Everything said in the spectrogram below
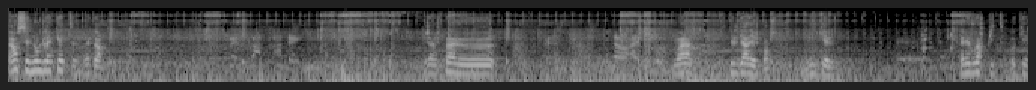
Non, c'est le nom de la quête, d'accord. J'arrive pas à le... Voilà, c'était le dernier, je pense. Nickel. Allez voir Pete, ok.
